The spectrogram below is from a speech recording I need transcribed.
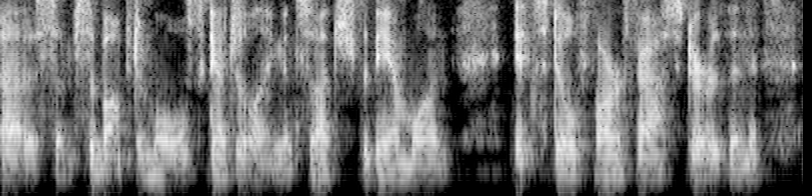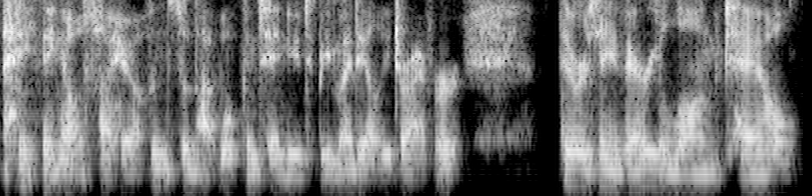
uh, some suboptimal scheduling and such for the M1, it's still far faster than anything else I own. So that will continue to be my daily driver. There is a very long tail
